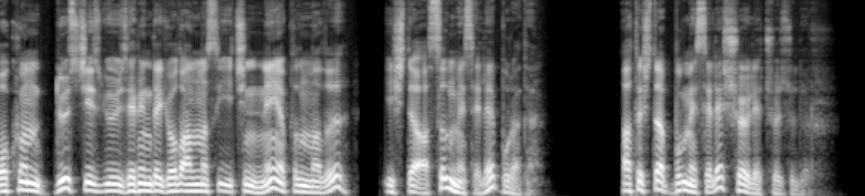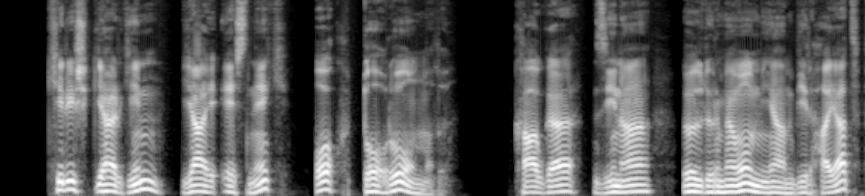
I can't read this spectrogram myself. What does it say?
okun düz çizgi üzerinde yol alması için ne yapılmalı? İşte asıl mesele burada. Atışta bu mesele şöyle çözülür. Kiriş gergin, yay esnek, ok doğru olmalı. Kavga, zina, öldürme olmayan bir hayat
